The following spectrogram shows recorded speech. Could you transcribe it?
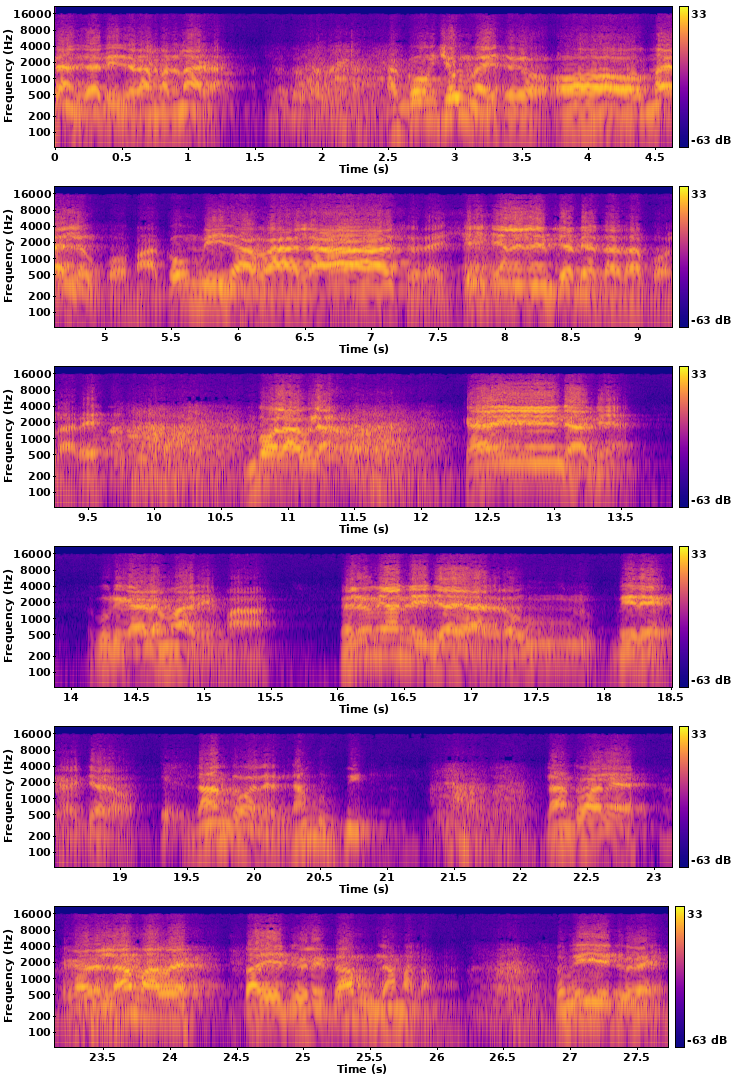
တန့်ဇာတိဇရာမရဏကအကုန်ချုပ်မယ်ဆိုတော့ဩမဲ့လို့ပေါ်မှာအကုန်မိတာပါလားဆိုတော့ရှင်းရှင်းလင်းလင်းပြပြသားသားပေါ်လာတယ်မပေါ်လာဘူးလားကဲဒါဖြင့်အခုတရားဓမ္မတွေမှာဘယ်လိုများနေကြရသလဲလို့မေးတဲ့အခါကျတော့လမ်းသွားလဲလမ်းမှုပြီးလမ်းသွားလဲဒါကြတဲ့လမ်းမှာပဲတာရည်တွေ့လိုက်တာမှုလမ်းမှာလောင်တာ သမီးရည်တွေ့လိုက်ရင်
